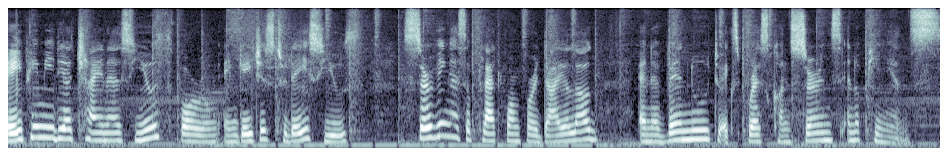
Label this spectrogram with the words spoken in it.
AP Media China's Youth Forum engages today's youth, serving as a platform for dialogue and a venue to express concerns and opinions.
